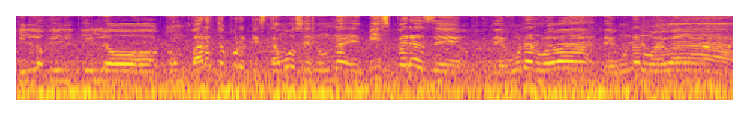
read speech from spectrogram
Y lo, y lo comparto porque estamos en, una, en vísperas de, de una nueva, de una nueva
